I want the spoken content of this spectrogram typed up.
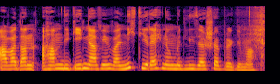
Aber dann haben die Gegner auf jeden Fall nicht die Rechnung mit Lisa Schöppel gemacht.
